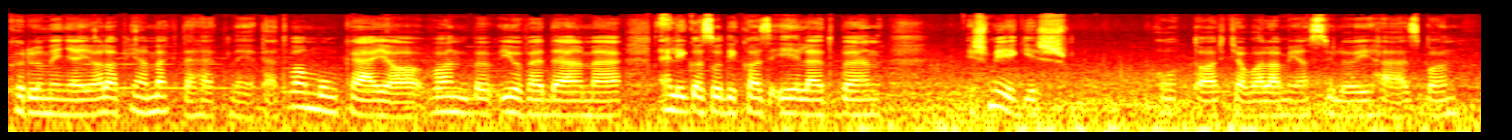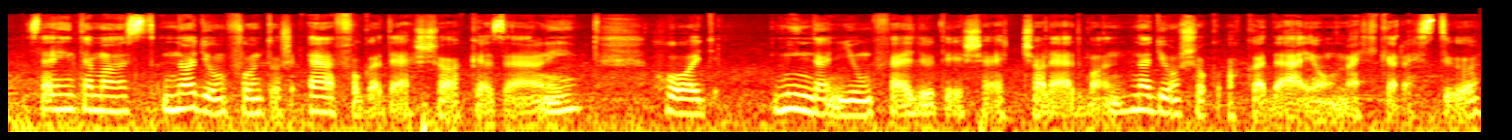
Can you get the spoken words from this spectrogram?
körülményei alapján megtehetné. Tehát van munkája, van jövedelme, eligazodik az életben, és mégis ott tartja valami a szülői házban. Szerintem azt nagyon fontos elfogadással kezelni, hogy mindannyiunk fejlődése egy családban nagyon sok akadályon megy keresztül.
